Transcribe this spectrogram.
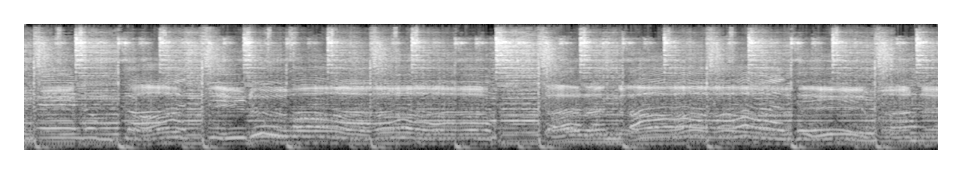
இனிமேலும் காத்திடுவார் மன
